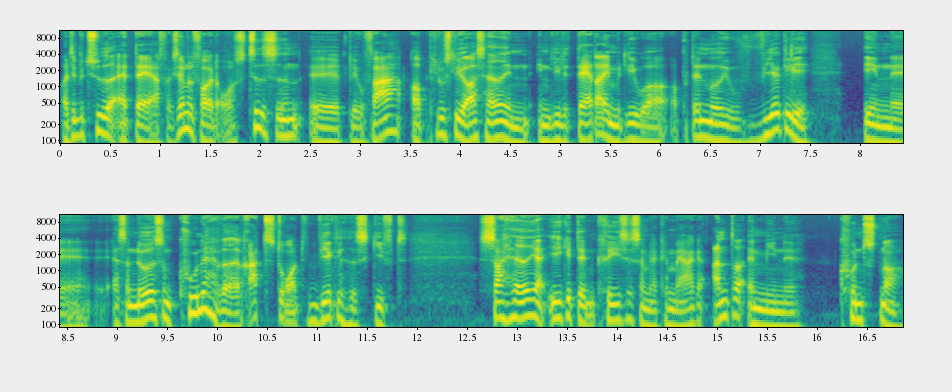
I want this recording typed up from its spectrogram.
Og det betyder, at da jeg for eksempel for et års tid siden øh, blev far, og pludselig også havde en, en lille datter i mit liv, og, og på den måde jo virkelig en, øh, altså noget, som kunne have været et ret stort virkelighedsskift, så havde jeg ikke den krise, som jeg kan mærke andre af mine kunstnere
